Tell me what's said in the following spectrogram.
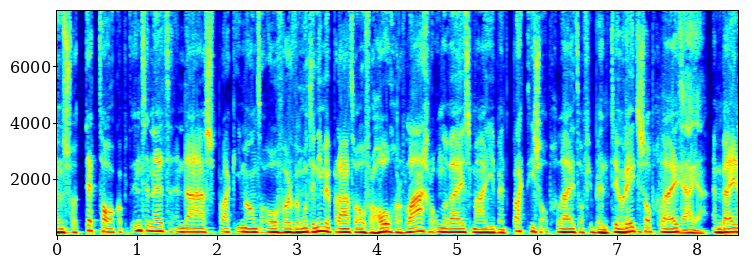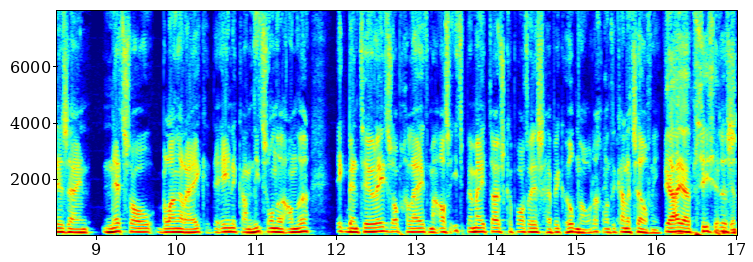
een soort TED-talk op het internet. En daar sprak iemand over, we moeten niet meer praten over hoger of lager onderwijs, maar je bent praktisch opgeleid of je bent theoretisch opgeleid. Ja, ja. En beide zijn net zo belangrijk. De ene kan niet zonder de ander. Ik ben theoretisch opgeleid, maar als iets bij mij thuis kapot is, heb ik hulp nodig, want ik kan het zelf niet. Ja, ja, precies. Dus,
